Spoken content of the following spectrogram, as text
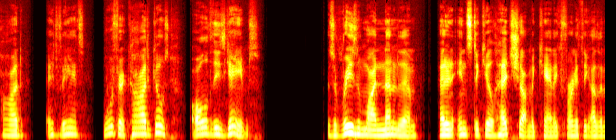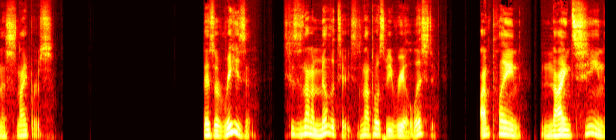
COD Advanced Warfare, COD Ghost, all of these games. There's a reason why none of them had an insta kill headshot mechanic for anything other than snipers. There's a reason. It's because it's not a military. It's not supposed to be realistic. I'm playing 19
